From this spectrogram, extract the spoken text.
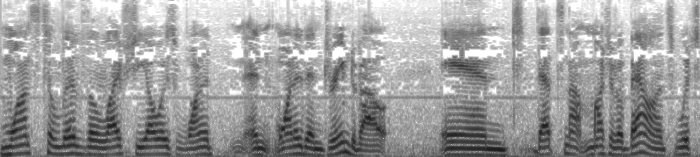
wants to live the life she always wanted and wanted and dreamed about. And that's not much of a balance, which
